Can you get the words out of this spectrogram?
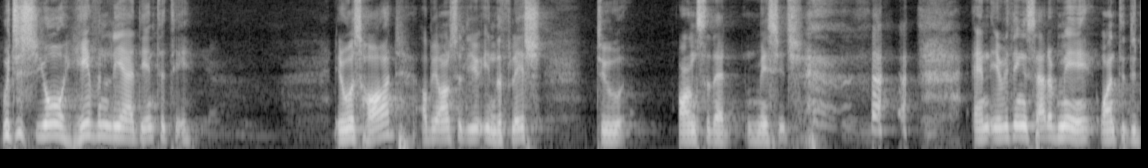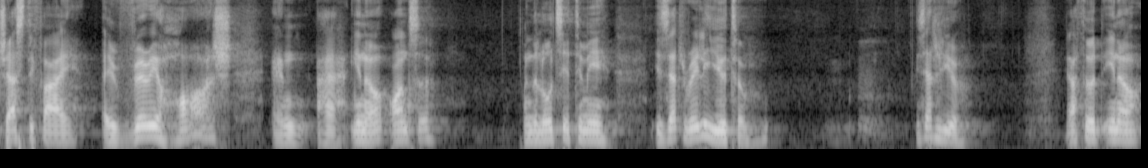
which is your heavenly identity. It was hard, I'll be honest with you, in the flesh to answer that message. and everything inside of me wanted to justify a very harsh and, uh, you know, answer. And the Lord said to me, Is that really you, Tim? Is that you? And I thought, you know,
